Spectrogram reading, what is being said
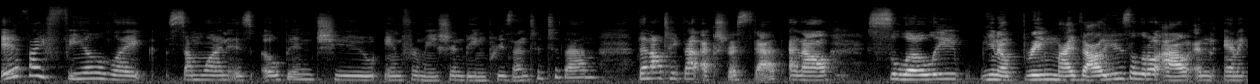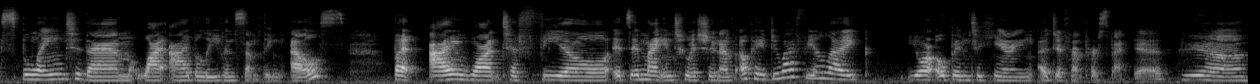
if i feel like someone is open to information being presented to them then i'll take that extra step and i'll slowly you know bring my values a little out and and explain to them why i believe in something else but i want to feel it's in my intuition of okay do i feel like you're open to hearing a different perspective. Yeah.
